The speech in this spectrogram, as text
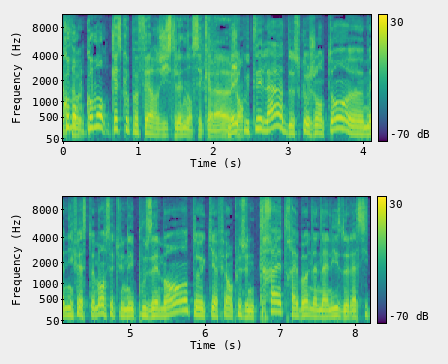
Comment, très- comment, qu'est-ce que peut faire Ghislaine dans ces cas-là, Mais Jean? écoutez, là, de ce que j'entends, euh, manifestement, c'est une épouse aimante qui a fait en plus une très très bonne analyse de la situation.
